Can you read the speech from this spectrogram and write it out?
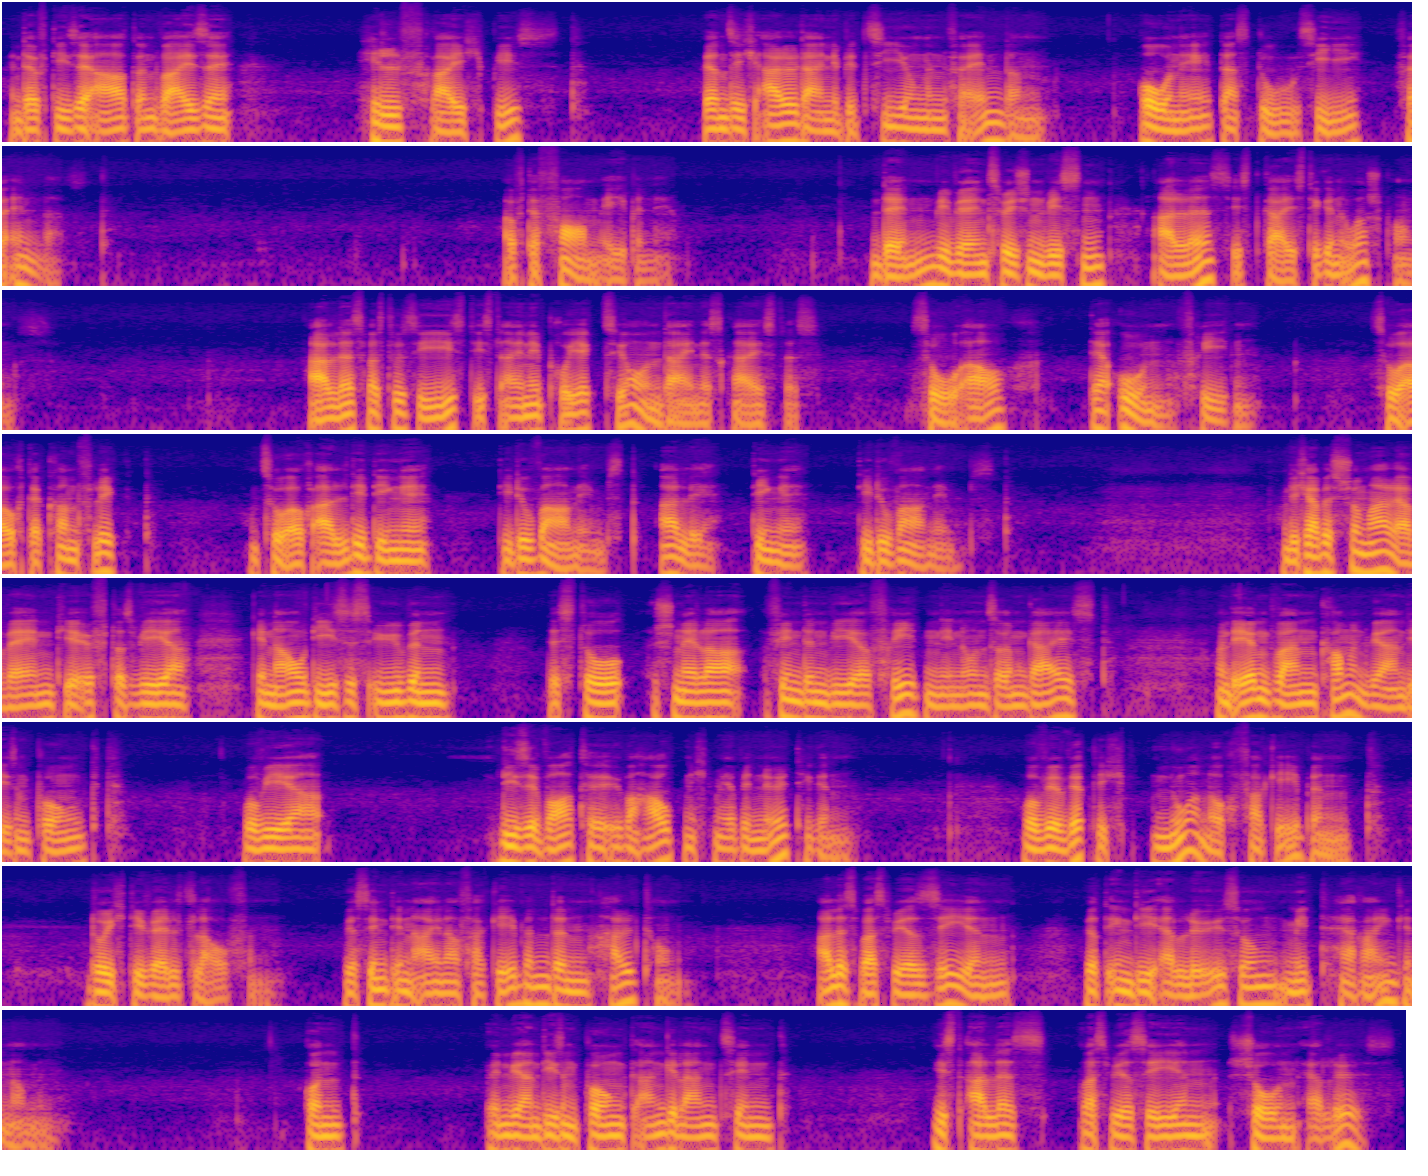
wenn du auf diese Art und Weise hilfreich bist, werden sich all deine Beziehungen verändern, ohne dass du sie veränderst. Auf der Formebene. Denn, wie wir inzwischen wissen, alles ist geistigen Ursprungs. Alles, was du siehst, ist eine Projektion deines Geistes. So auch der Unfrieden, so auch der Konflikt und so auch all die Dinge, die du wahrnimmst, alle Dinge, die du wahrnimmst. Und ich habe es schon mal erwähnt, je öfters wir genau dieses üben, desto schneller finden wir Frieden in unserem Geist. Und irgendwann kommen wir an diesen Punkt, wo wir diese Worte überhaupt nicht mehr benötigen, wo wir wirklich nur noch vergebend durch die Welt laufen. Wir sind in einer vergebenden Haltung. Alles, was wir sehen, wird in die Erlösung mit hereingenommen. Und wenn wir an diesem Punkt angelangt sind, ist alles, was wir sehen, schon erlöst.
